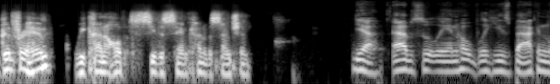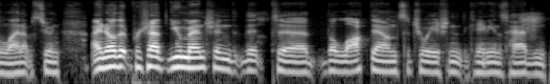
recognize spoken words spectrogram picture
good for him. We kind of hope to see the same kind of ascension. Yeah, absolutely, and hopefully he's back in the lineup soon. I know that Prashant, you mentioned that uh, the lockdown situation that the Canadiens had, and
